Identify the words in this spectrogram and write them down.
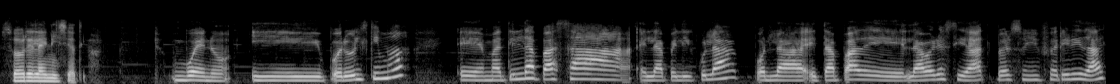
sobre la iniciativa. Bueno, y por último, eh, Matilda pasa en la película por la etapa de laboriosidad versus inferioridad,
